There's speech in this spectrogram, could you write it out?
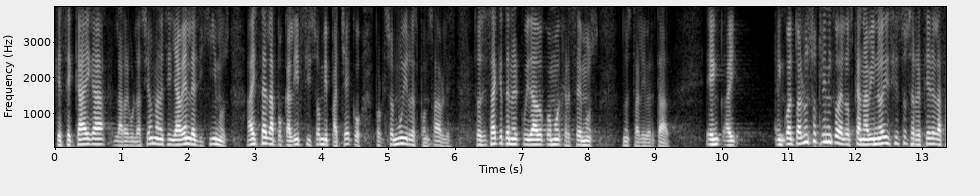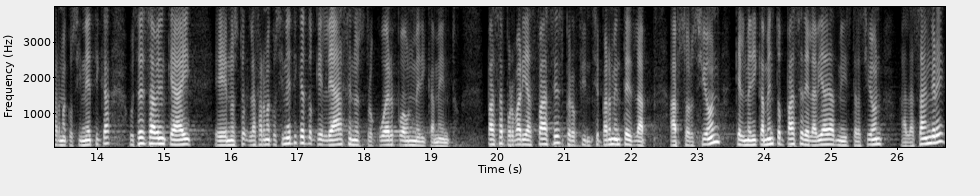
que se caiga la regulación van a decir, ya ven, les dijimos, ahí está el apocalipsis zombie Pacheco, porque son muy irresponsables. Entonces hay que tener cuidado cómo ejercemos nuestra libertad. En, cuanto al uso clínico de los cannabinoides, y esto se refiere a la farmacocinética, ustedes saben que hay eh, la farmacocinética es lo que le hace nuestro cuerpo a un medicamento. Pasa por varias fases, pero principalmente es la absorción, que el medicamento pase de la vía de administración a la sangre,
